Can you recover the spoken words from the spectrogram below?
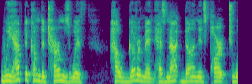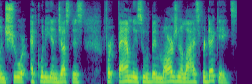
we have to come to terms with how government has not done its part to ensure equity and justice for families who have been marginalized for decades.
